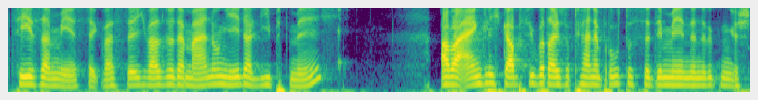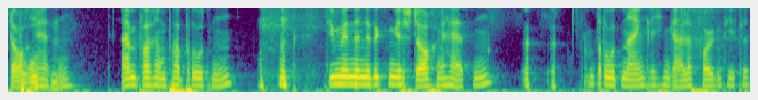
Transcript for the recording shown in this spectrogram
Cäsar-mäßig, weißt du, ich war so der Meinung, jeder liebt mich, aber eigentlich gab es überall so kleine Brutusse, die mir in den Rücken gestochen Bruten. hätten. Einfach ein paar Bruten, die mir in den Rücken gestochen hätten. Bruten eigentlich ein geiler Folgentitel.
